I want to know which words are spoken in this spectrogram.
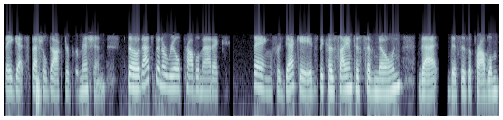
they get special doctor permission. So that's been a real problematic thing for decades because scientists have known that this is a problem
